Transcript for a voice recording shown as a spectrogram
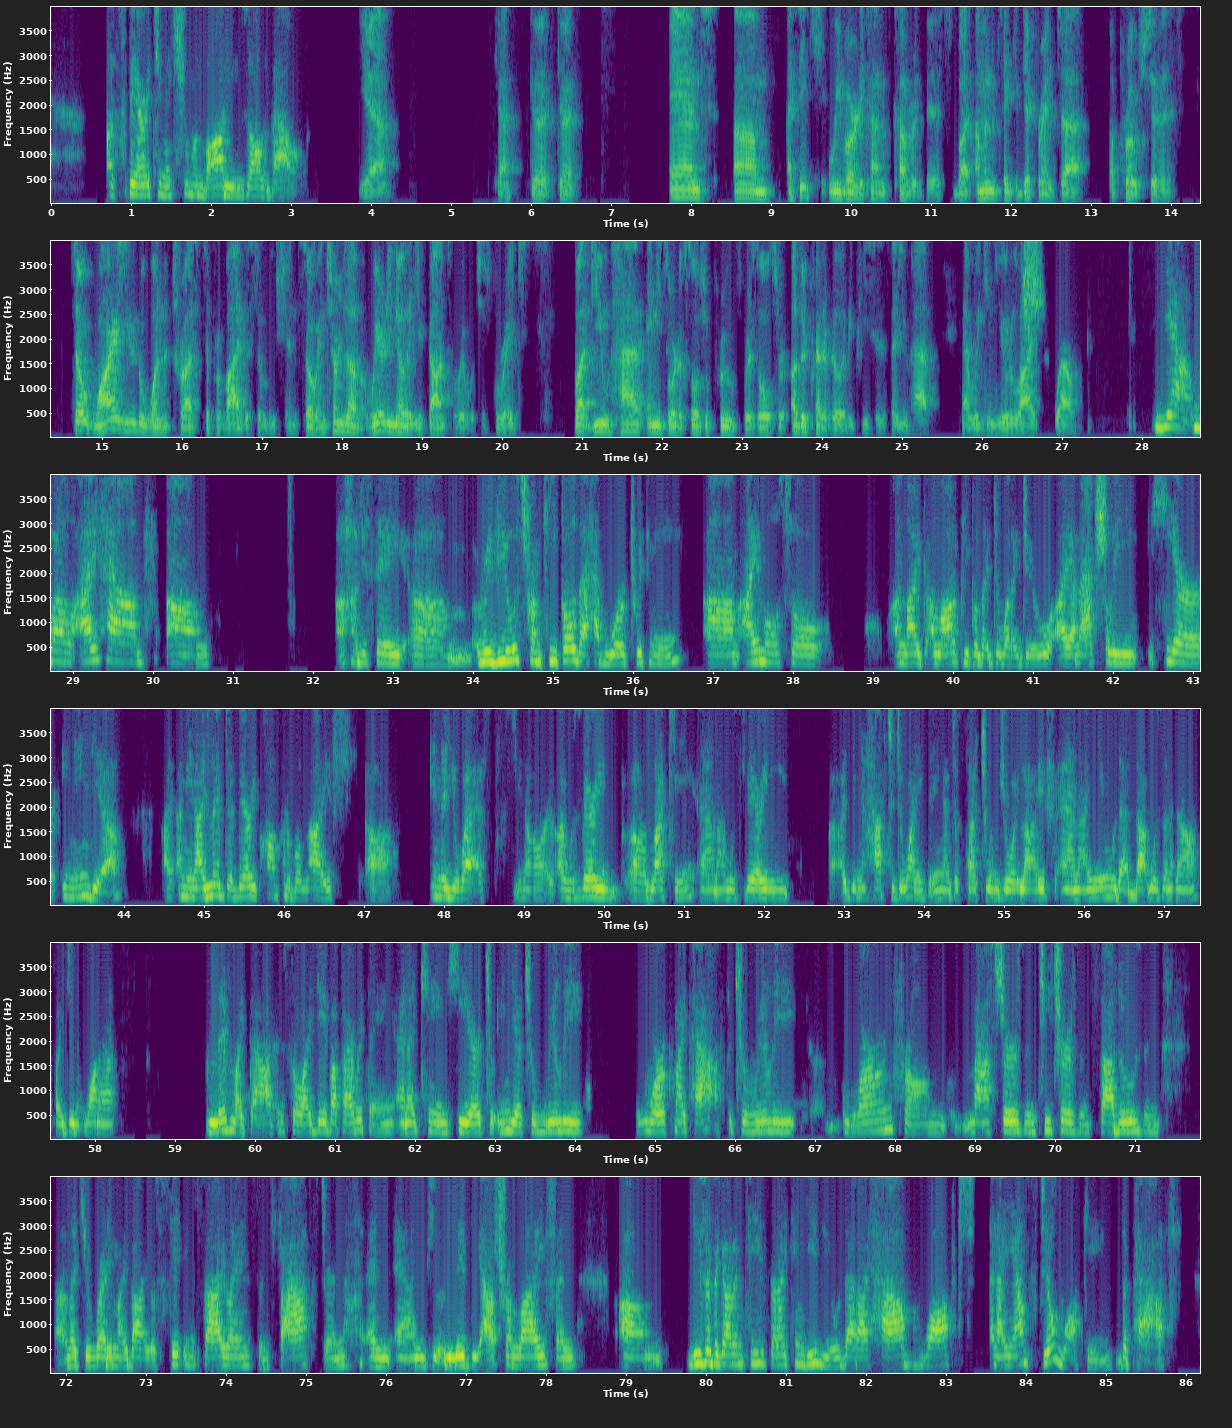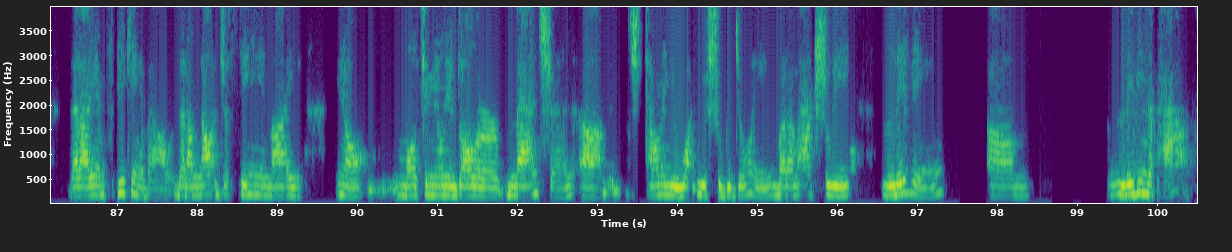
a spirit in a human body is all about. Yeah. Okay. Good. Good. And um, I think we've already kind of covered this, but I'm going to take a different uh, approach to this. So why are you the one to trust to provide the solution? So in terms of, we already know that you've gone through it, which is great, but do you have any sort of social proof results or other credibility pieces that you have that we can utilize as well? Yeah, well, I have, um, uh, how do you say, um, reviews from people that have worked with me. Um, I am also, unlike a lot of people that do what I do, I am actually here in India I, I mean, I lived a very comfortable life uh, in the U.S. You know, I, I was very uh, lucky, and I was very. I didn't have to do anything. I just had to enjoy life, and I knew that that wasn't enough. I didn't want to live like that, and so I gave up everything, and I came here to India to really work my path, to really learn from masters and teachers and sadhus and uh, like you read in my bio, sit in silence and fast and and and live the ashram life. And um, these are the guarantees that I can give you that I have walked and I am still walking the path that I am speaking about. That I'm not just sitting in my you know multi-million dollar mansion uh, telling you what you should be doing, but I'm actually living um, living the path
